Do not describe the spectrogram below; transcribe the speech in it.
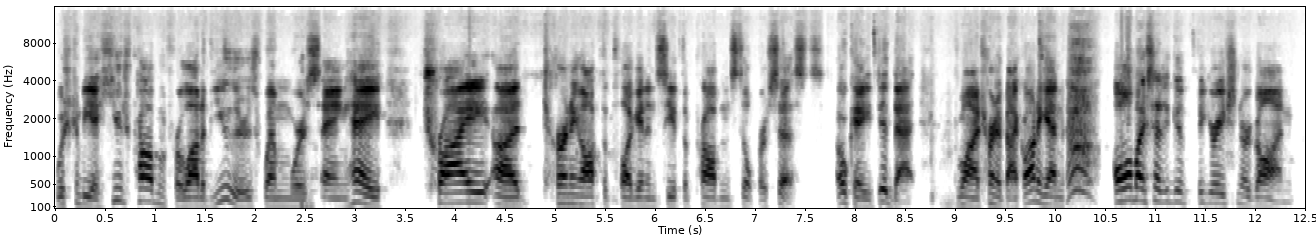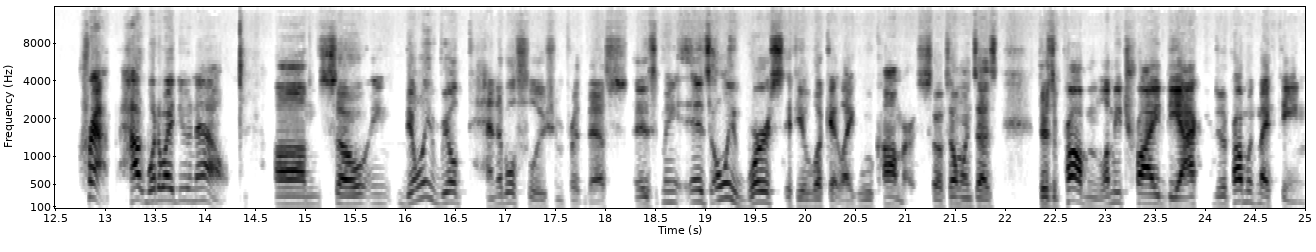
which can be a huge problem for a lot of users when we're saying, hey, try uh, turning off the plugin and see if the problem still persists. Okay, did that. When I turn it back on again, all my settings configuration are gone. Crap, how, what do I do now? Um, so I mean, the only real tenable solution for this is, I mean, it's only worse if you look at like WooCommerce. So if someone says, there's a problem, let me try deact, there's a problem with my theme.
